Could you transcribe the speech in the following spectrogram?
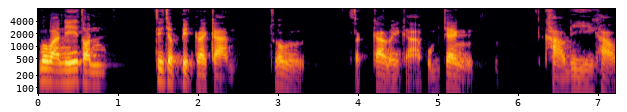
เมื่อวานนี้ตอนที่จะปิดรายการ ช่วงสักเก้านาฬิกาผมแจ้งข่าวดีข่าว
